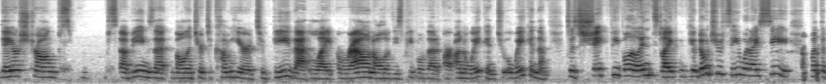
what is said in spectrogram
They are strong uh, beings that volunteer to come here to be that light around all of these people that are unawakened to awaken them to shake people in like don't you see what i see? But the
